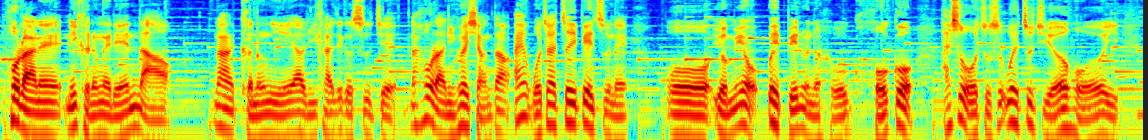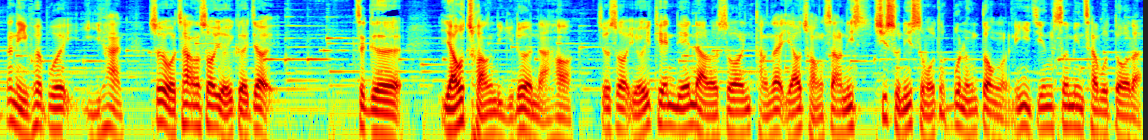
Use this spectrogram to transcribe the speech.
后来呢，你可能也年老。那可能你也要离开这个世界。那后来你会想到，哎，我在这一辈子呢，我有没有为别人的活活过，还是我只是为自己而活而已？那你会不会遗憾？所以我常常说有一个叫这个摇床理论呐，哈，就是说有一天年老的时候，你躺在摇床上，你其实你什么都不能动了，你已经生命差不多了。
